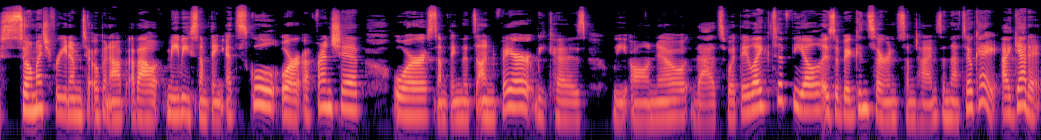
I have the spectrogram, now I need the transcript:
so much freedom to open up about maybe something at school or a friendship or something that's unfair because we all know that's what they like to feel is a big concern sometimes, and that's okay. I get it.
